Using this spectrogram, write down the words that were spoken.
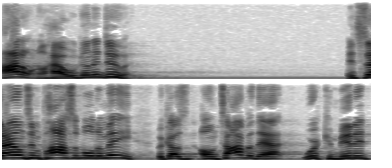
I don't know how we're going to do it. It sounds impossible to me because, on top of that, we're committed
